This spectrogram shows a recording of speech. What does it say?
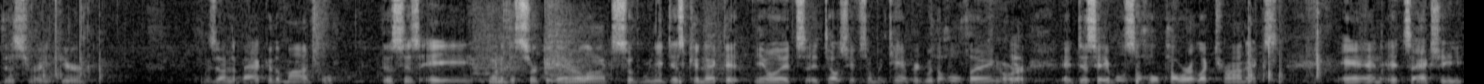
this right here was on the back of the module. This is a, one of the circuit interlocks, so that when you disconnect it, you know, it's, it tells you if someone tampered with the whole thing, or it disables the whole power electronics. And it's actually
